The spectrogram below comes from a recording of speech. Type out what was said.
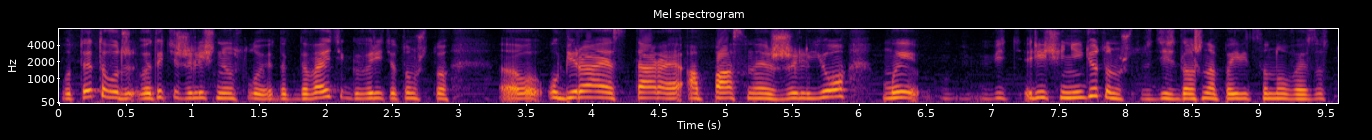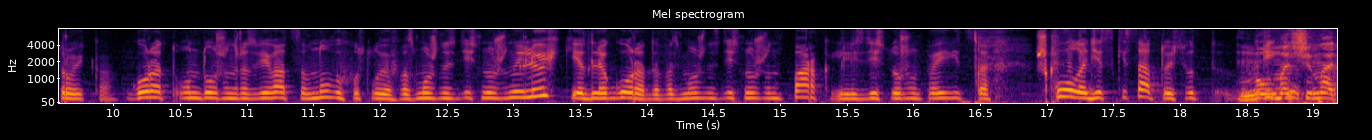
вот, это вот, вот эти жилищные условия. Так давайте говорить о том, что э, убирая старое опасное жилье, мы ведь речи не идет о том, что здесь должна появиться новая застройка. Город, он должен развиваться в новых условиях. Возможно, здесь нужны легкие для города, возможно, здесь нужен парк, или здесь должен появиться школа, детский сад. То есть вот Но реги- начинать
